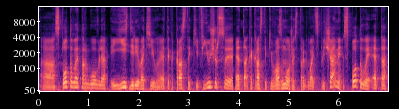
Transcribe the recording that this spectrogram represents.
э, спотовая торговля и есть деривативы. Это как раз таки фьючерсы, это как раз таки возможность торговать с плечами. Спотовые это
